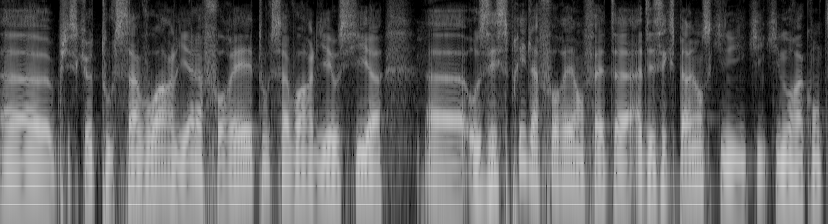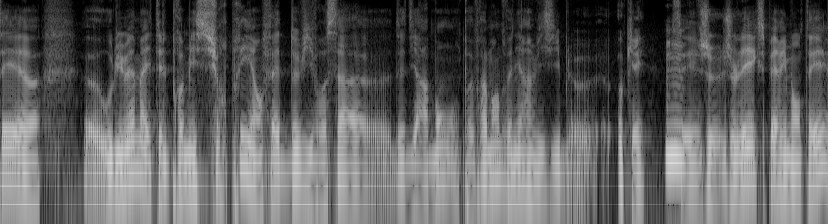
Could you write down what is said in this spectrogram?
Euh, puisque tout le savoir lié à la forêt, tout le savoir lié aussi à, euh, aux esprits de la forêt, en fait, à, à des expériences qui, qui, qui nous racontait, euh, où lui-même a été le premier surpris, en fait, de vivre ça, de dire, ah bon, on peut vraiment devenir invisible. Ok, Mm. c'est, je, je l'ai expérimenté,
